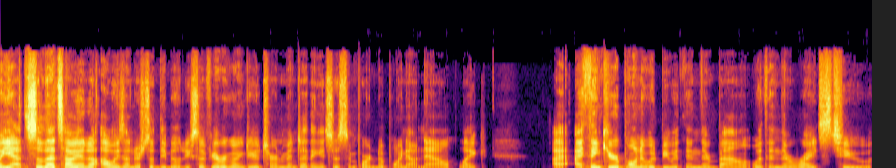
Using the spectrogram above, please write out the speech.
but yeah so that's how i always understood the ability so if you're ever going to a tournament i think it's just important to point out now like I, I think your opponent would be within their bound within their rights to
